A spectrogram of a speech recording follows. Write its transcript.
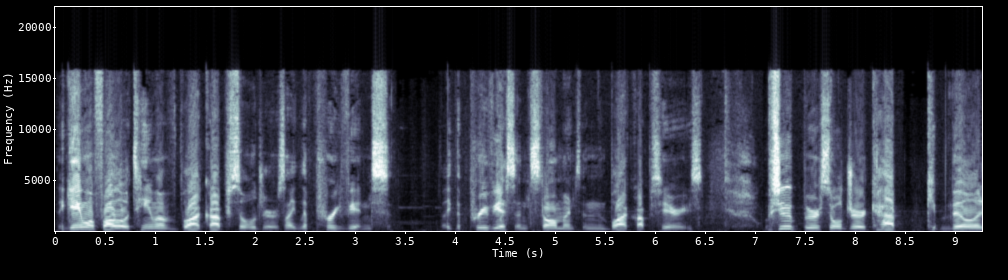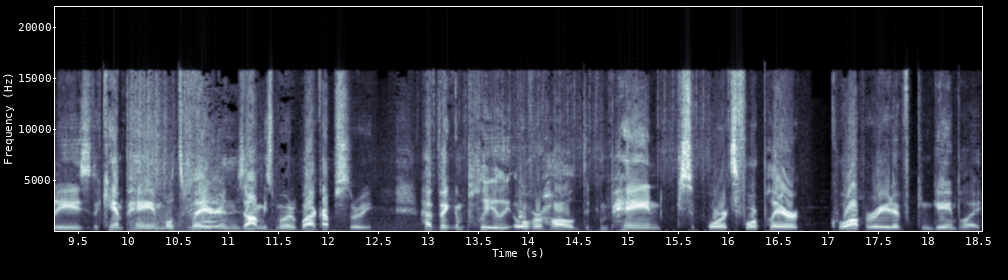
The game will follow a team of Black Ops soldiers, like the previous, like the previous installments in the Black Ops series. With super soldier cap capabilities, the campaign, multiplayer, and zombies mode of Black Ops 3 have been completely overhauled. The campaign supports four-player cooperative gameplay,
